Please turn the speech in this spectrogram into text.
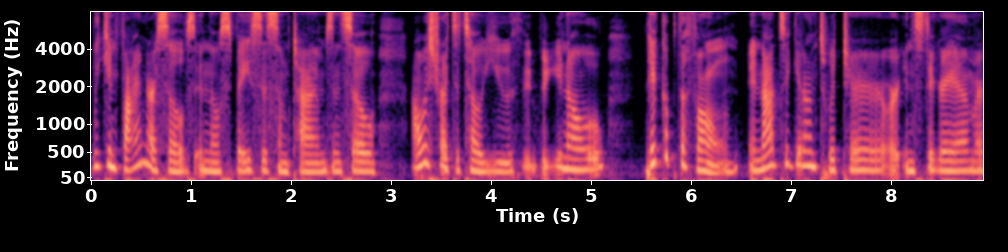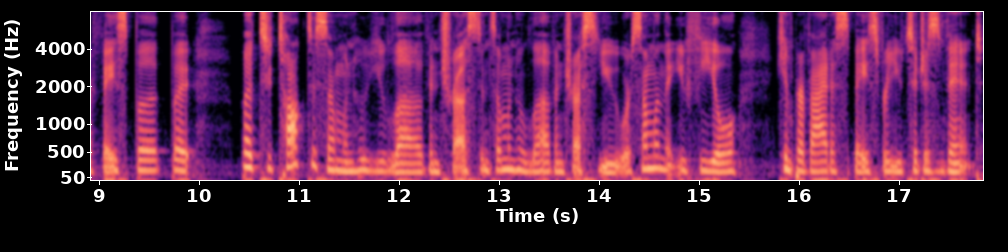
we can find ourselves in those spaces sometimes. And so I always try to tell youth, you know, pick up the phone and not to get on Twitter or Instagram or Facebook, but but to talk to someone who you love and trust and someone who love and trusts you or someone that you feel can provide a space for you to just vent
